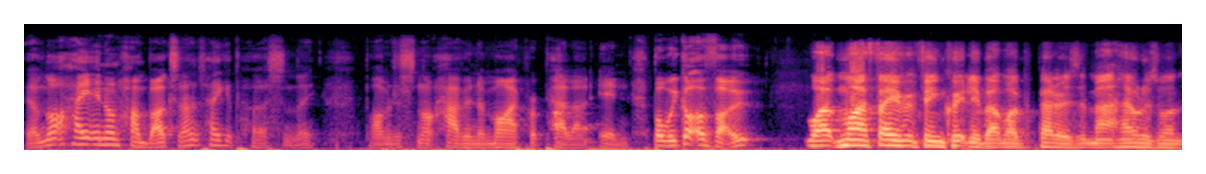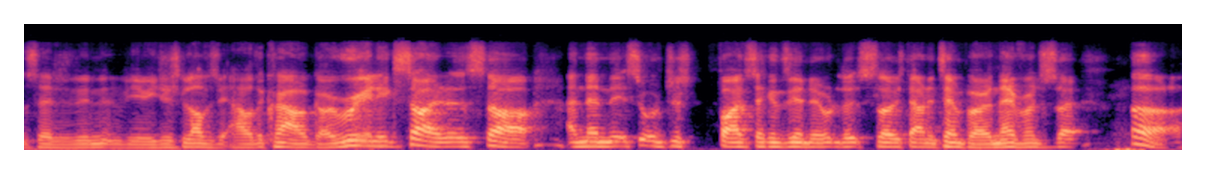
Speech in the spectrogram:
I'm not hating on humbugs. I don't take it personally, but I'm just not having a my propeller in. But we got a vote. Well, my favourite thing quickly about my propeller is that Matt Helders once said in an interview he just loves it how the crowd go really excited at the start and then it's sort of just five seconds in it, it slows down in tempo and everyone's just like, oh.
